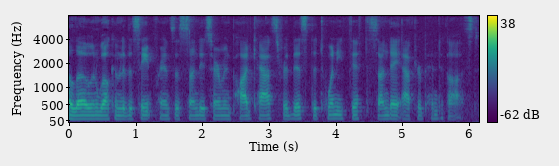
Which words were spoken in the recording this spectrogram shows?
Hello and welcome to the St. Francis Sunday Sermon podcast for this, the 25th Sunday after Pentecost.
